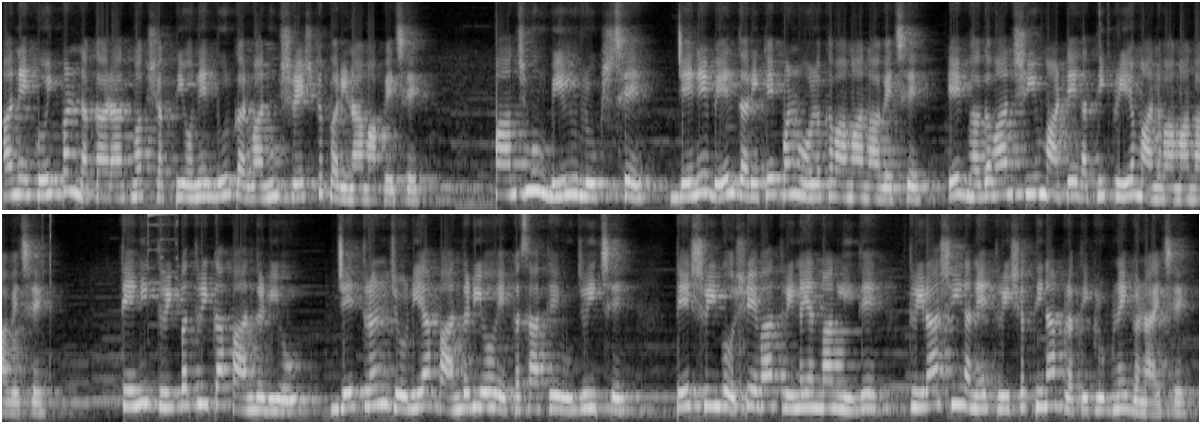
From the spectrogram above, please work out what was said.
અને કોઈ પણ નકારાત્મક શક્તિઓને દૂર કરવાનું શ્રેષ્ઠ પરિણામ આપે છે. પાંચમું બીલ વૃક્ષ છે, જેને બેલ તરીકે પણ ઓળખવામાં આવે છે. એ ભગવાન શિવ માટે અતિ પ્રિય માનવામાં આવે છે. તેની ત્રિપત્રિકા પાંદડીઓ, જે ત્રણ જોડિયા પાંદડીઓ એકસાથે ઉજળી છે, તે શ્રી ગોશેવા ત્રિનયનમાં લીધે ત્રિરાશી અને ત્રિશક્તિના પ્રતિકરૂપને ગણાય છે.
